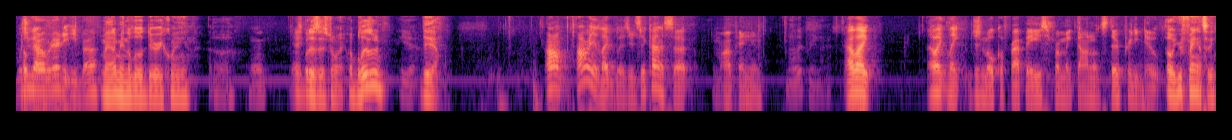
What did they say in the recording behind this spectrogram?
What you got over there to eat, bro? man. I mean, a little Dairy Queen. There's- What is this joint? A Blizzard? Yeah. Yeah. Um, I don't. I don't really like blizzards. They kind of suck, in my opinion. No, they're pretty nice. I like, I like like just mocha frappes from McDonald's. They're pretty dope. Oh, you fancy.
